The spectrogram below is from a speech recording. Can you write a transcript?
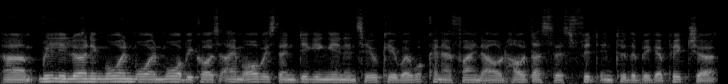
Um, really learning more and more and more because I'm always then digging in and say, okay, well, what can I find out? How does this fit into the bigger picture?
